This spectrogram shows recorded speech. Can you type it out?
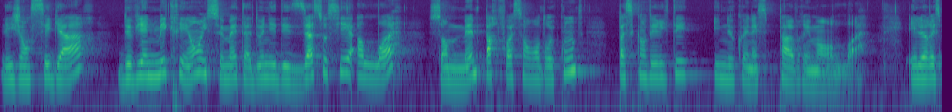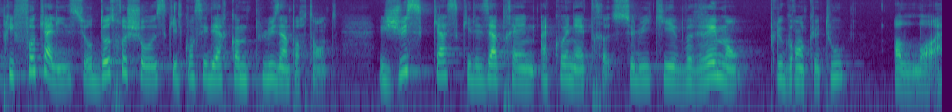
les gens s'égarent, deviennent mécréants et se mettent à donner des associés à Allah sans même parfois s'en rendre compte parce qu'en vérité, ils ne connaissent pas vraiment Allah. Et leur esprit focalise sur d'autres choses qu'ils considèrent comme plus importantes, jusqu'à ce qu'ils apprennent à connaître celui qui est vraiment plus grand que tout, Allah.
